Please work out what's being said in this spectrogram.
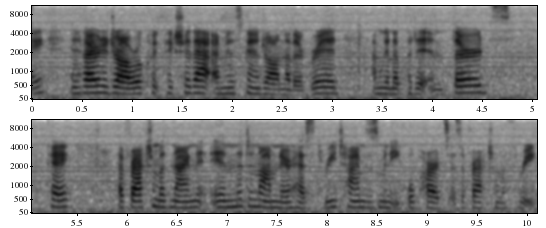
Okay? And if I were to draw a real quick picture of that, I'm just going to draw another grid. I'm going to put it in thirds, okay? A fraction with 9 in the denominator has 3 times as many equal parts as a fraction with 3.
